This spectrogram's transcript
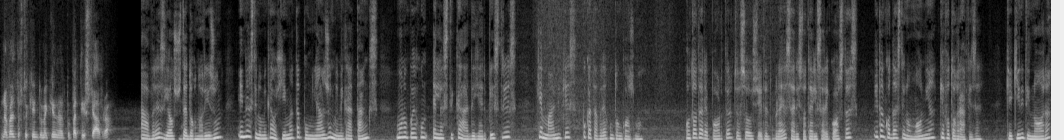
να βάλει το αυτοκίνητο με εκείνο να του πατήσει άβρα. Άβρες, για όσους δεν το γνωρίζουν, είναι αστυνομικά οχήματα που μοιάζουν με μικρά τάγκς, μόνο που έχουν ελαστικά αντί για ερπίστριε και μάνικες που καταβρέχουν τον κόσμο. Ο τότε ρεπόρτερ του Associated Press, Αριστοτέλης Αρικώστας, ήταν κοντά στην Ομόνια και φωτογράφιζε. Και εκείνη την ώρα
